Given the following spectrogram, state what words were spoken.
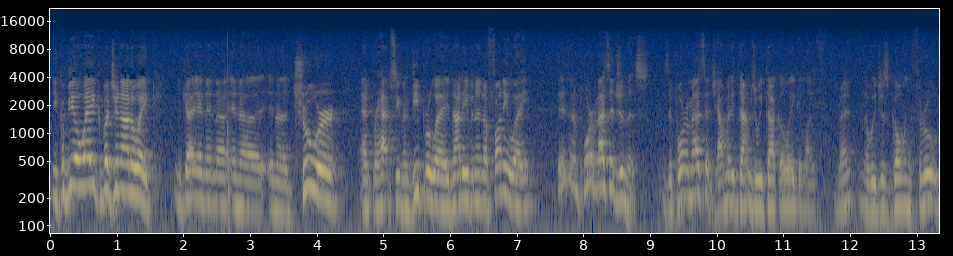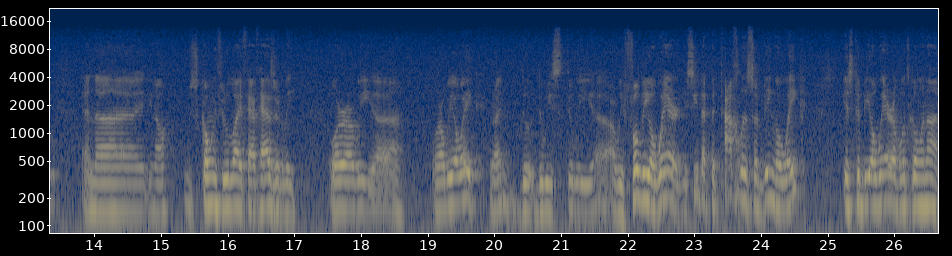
you could be awake, but you're not awake. Okay? And in a, in a, in a truer and perhaps even deeper way, not even in a funny way, there's an important message in this. It's an important message. How many times do we talk awake in life, right? Are we just going through and, uh, you know, just going through life haphazardly? Or are we, uh, or are we awake? Right? Do, do we do we uh, are we fully aware? You see that the tachlis of being awake is to be aware of what's going on,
